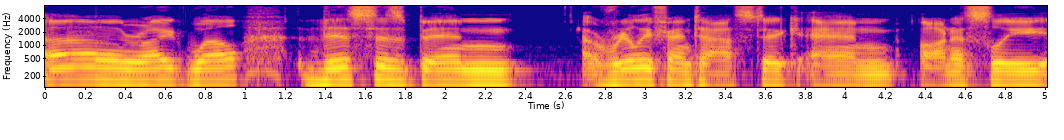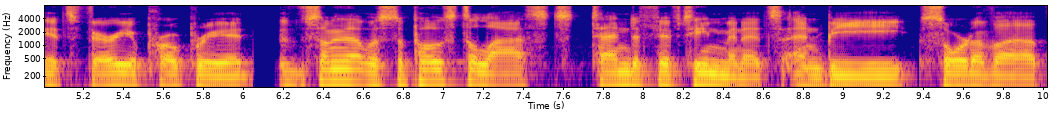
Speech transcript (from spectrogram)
All right. Well, this has been really fantastic. And honestly, it's very appropriate. Something that was supposed to last 10 to 15 minutes and be sort of a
